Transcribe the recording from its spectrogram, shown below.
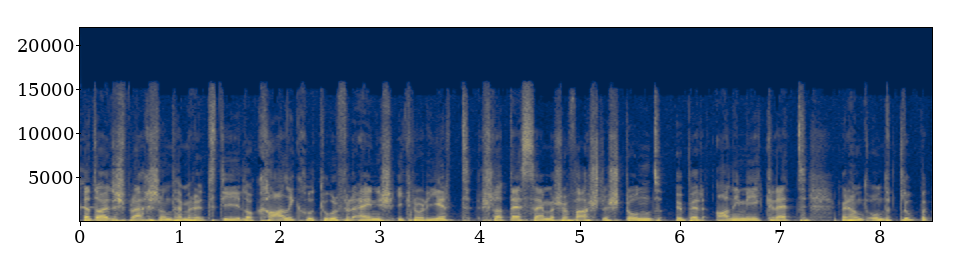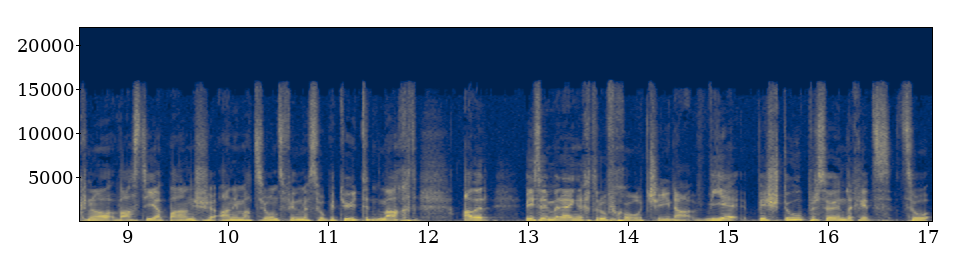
Ja, hier in der Sprechstunde haben wir heute die lokale Kultur für einmal ignoriert. Stattdessen haben wir schon fast eine Stunde über Anime geredet. Wir haben unter die Lupe genommen, was die japanischen Animationsfilme so bedeutend macht. Aber wie sind wir eigentlich drauf gekommen, Gina? Wie bist du persönlich jetzt zu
